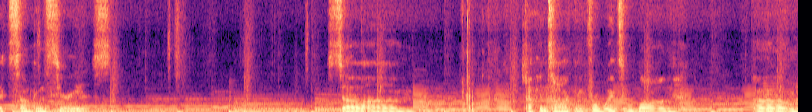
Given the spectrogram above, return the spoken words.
It's something serious? So um I've been talking for way too long. Um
